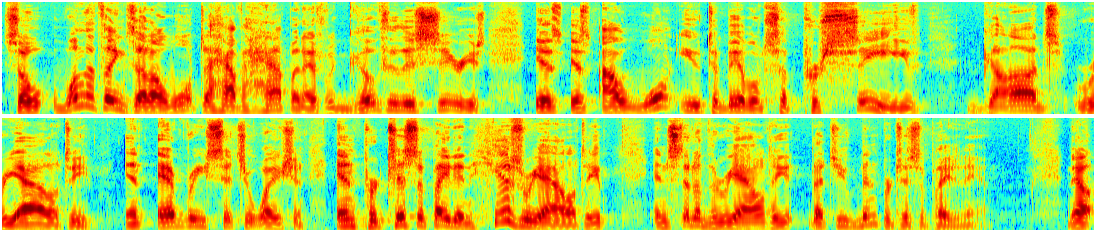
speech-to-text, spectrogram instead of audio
So, one of the things that I want to have happen as we go through this series is, is I want you to be able to perceive God's reality in every situation and participate in His reality instead of the reality that you've been participating in. Now,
